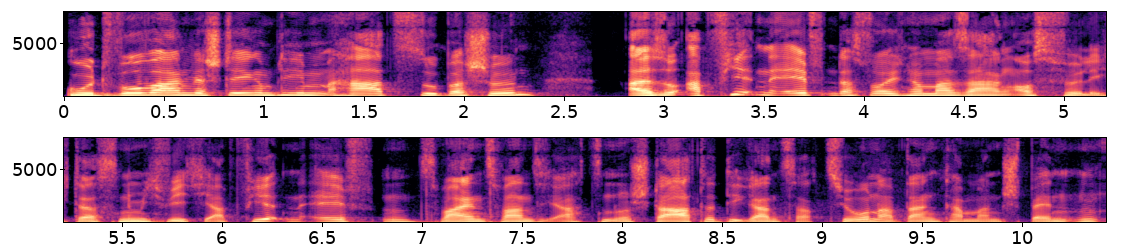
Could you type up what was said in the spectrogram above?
gut, wo waren wir stehen geblieben? Harz, super schön. Also ab 4.11., das wollte ich nochmal sagen, ausführlich, das ist nämlich wichtig. Ab 4.11., 22, 18 Uhr startet die ganze Aktion, ab dann kann man spenden.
